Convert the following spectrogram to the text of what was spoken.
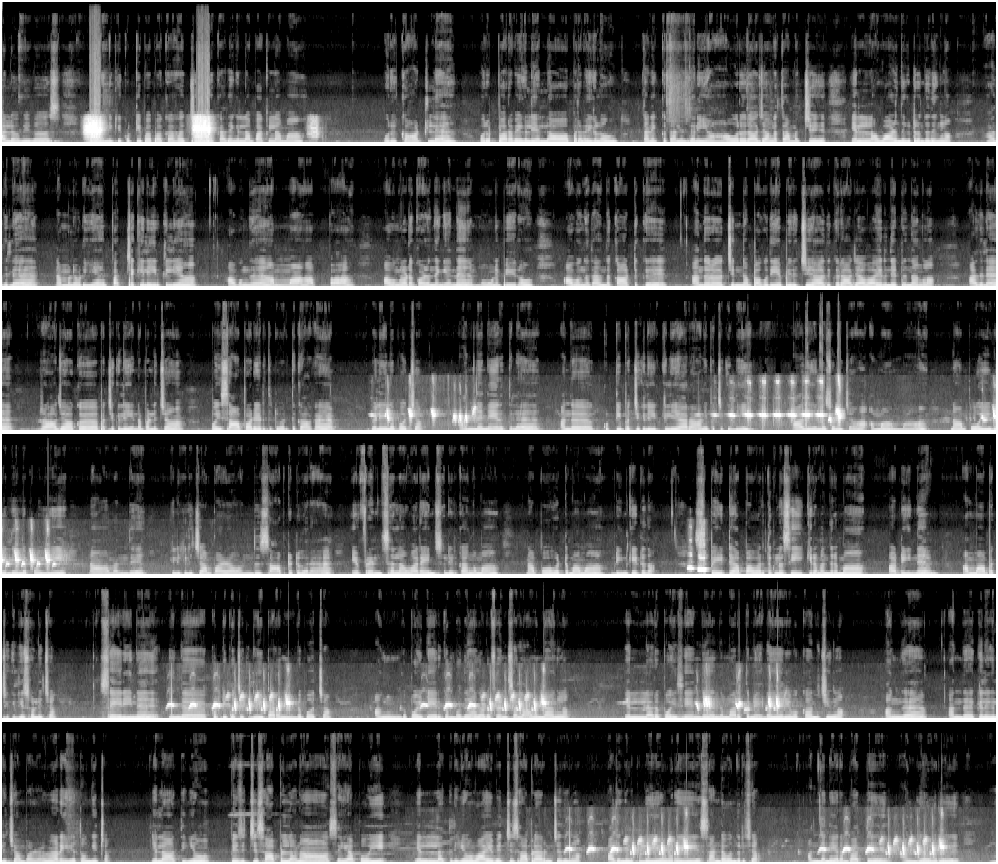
Hello viewers இன்னைக்கு குட்டி பாப்பாக்காக சின்ன கதைங்கள்லாம் பார்க்கலாமா? ஒரு காட்டில் ஒரு பறவைகள் எல்லா பறவைகளும் தனக்கு தனித்தனியாக ஒரு ராஜாங்கத்தை அமைச்சு எல்லாம் வாழ்ந்துக்கிட்டு இருந்ததுங்களாம். அதில் நம்மளுடைய பச்சைக்கிளி இருக்கு இல்லையா? அவங்க அம்மா அப்பா அவங்களோட குழந்தைங்கன்னு மூணு பேரும் அவங்க தான் அந்த காட்டுக்கு அந்த சின்ன பகுதியை பிரித்து அதுக்கு ராஜாவாக இருந்துட்டு இருந்தாங்களாம். அதில் ராஜா க பச்சைக்கிளி என்ன பண்ணிச்சான் போய் சாப்பாடு எடுத்துகிட்டு வரதுக்காக வெளியில் போச்சான் அந்த நேரத்தில் அந்த குட்டி பச்சைக்கிளி கிளியா ராணி பச்சைக்கிளி அது என்ன சொல்லிச்சான் அம்மா அம்மா நான் போய் வெளியில் போய் நான் வந்து கிளிக்கிளிச்சான் பழம் வந்து சாப்பிட்டுட்டு வரேன். என் ஃப்ரெண்ட்ஸ் எல்லாம் வரேன்னு சொல்லியிருக்காங்கம்மா. நான் போகட்டுமாம்மா? அப்படின்னு கேட்டுதான். போயிட்டு அப்பா வரத்துக்குள்ளே சீக்கிரம் வந்துடுமா அப்படின்னு அம்மா பச்சைக்கிளி சொல்லிச்சான். சரின்னு இந்த குட்டி பச்சைக்கிளி பறந்து போச்சான். அங்கே போயிட்டே இருக்கும்போது அதோட ஃப்ரெண்ட்ஸ் எல்லாம் வந்தாங்களாம். எல்லாரும் போய் சேர்ந்து அந்த மரத்து மேலே ஏறி உக்காந்துச்சிங்களாம். அங்கே அந்த கிளிகிளிச்சாம்பழம் நிறைய தொங்கிச்சான் எல்லாத்தையும் பிசிச்சு சாப்பிட்லான்னு ஆசையாக போய் எல்லாத்துலேயும் வாய் வச்சு சாப்பிட ஆரம்பிச்சதுங்களாம். அதுங்களுக்குள்ளேயே ஒரே சண்டை வந்துருச்சான் அந்த நேரம் பார்த்து அங்கே ஒரு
